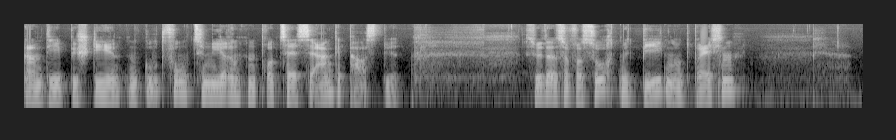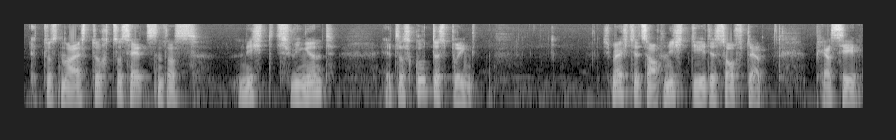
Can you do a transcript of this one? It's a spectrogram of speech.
an die bestehenden, gut funktionierenden Prozesse angepasst wird. Es wird also versucht, mit Biegen und Brechen etwas Neues durchzusetzen, das nicht zwingend etwas Gutes bringt. Ich möchte jetzt auch nicht jede Software per se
